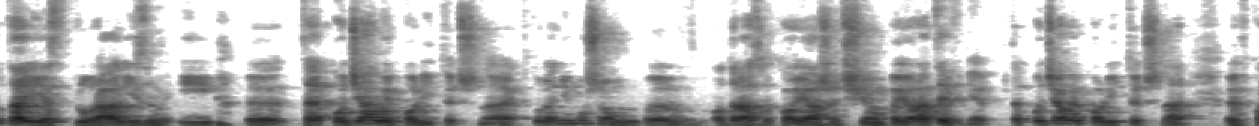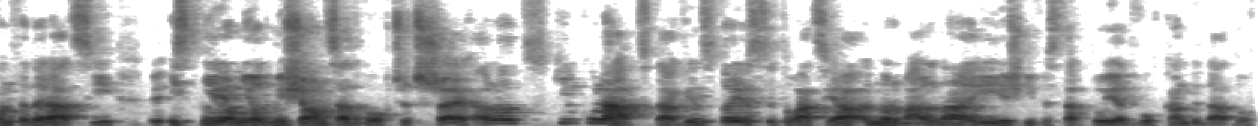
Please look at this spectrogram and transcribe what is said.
Tutaj jest pluralizm i y, te podziały polityczne, które nie muszą y, od razu kojarzyć się pejoratywnie. Te podziały polityczne w Konfederacji y, istnieją nie od miesiąca, dwóch czy trzech, ale od kilku lat, tak? Więc to jest sytuacja normalna i jeśli wystartuje dwóch kandydatów,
